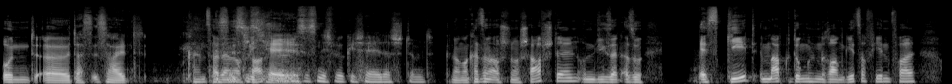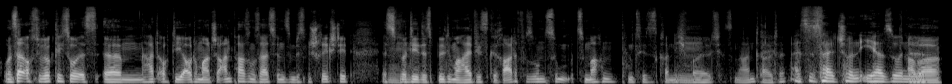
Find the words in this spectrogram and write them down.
und äh, das ist halt Kannst halt es ist nicht hell. Es ist nicht wirklich hell, das stimmt. Genau, man kann es dann auch schon noch scharf stellen und wie gesagt, also es geht, im abgedunkelten Raum geht es auf jeden Fall. Und es hat auch wirklich so, es ähm, hat auch die automatische Anpassung, das heißt, wenn es ein bisschen schräg steht, es mhm. wird dir das Bild immer halbwegs gerade versuchen zu, zu machen. Punkt ist gerade nicht, mhm. weil ich jetzt in der Hand halte. Es ist halt schon eher so eine Aber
